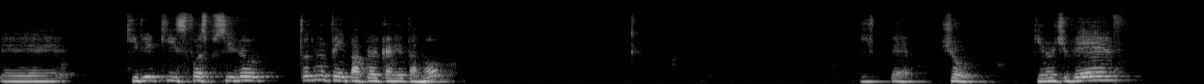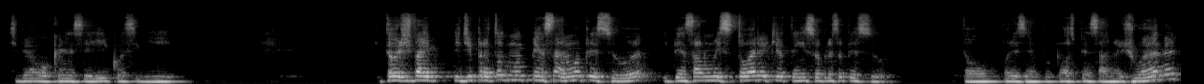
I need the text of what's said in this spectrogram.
é, queria que, se fosse possível, todo mundo tem papel e caneta à mão? É, show. Quem não tiver, tiver alcance aí, conseguir. Então a gente vai pedir para todo mundo pensar numa pessoa e pensar numa história que eu tenho sobre essa pessoa. Então, por exemplo, eu posso pensar na Joana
